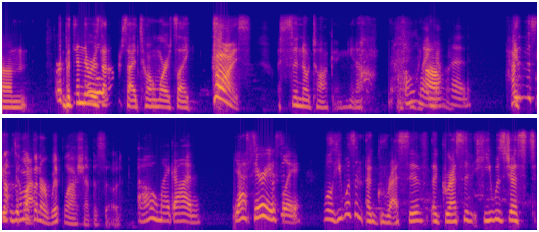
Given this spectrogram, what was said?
Um, but then there was that other side to him where it's like, guys, I said no talking, you know. Oh my Um, god. How did this it not was a come up in our Whiplash episode? Oh my god. Yeah, seriously. Well, he wasn't aggressive. Aggressive. He was just.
